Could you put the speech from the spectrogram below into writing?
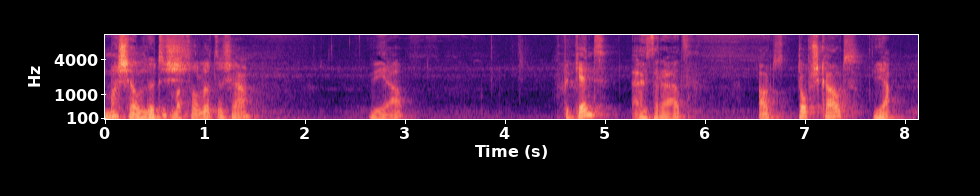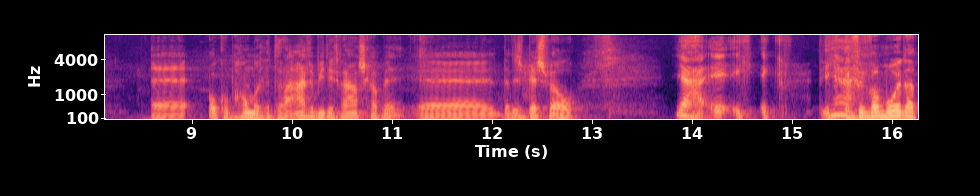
Marcel Lutters. Marcel Lutters, ja. Ja, bekend. uiteraard. Oud topscout. Ja. Eh, ook op handen gedragen bij de graafschap. Hè? Eh, dat is best wel. Ja, eh, ik. ik, Ik, ja. ik vind het wel mooi dat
